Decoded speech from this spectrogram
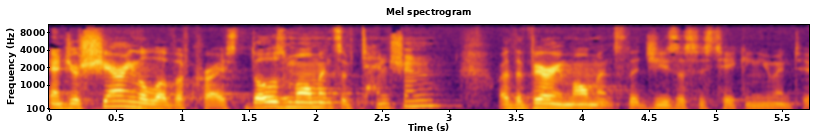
And you're sharing the love of Christ, those moments of tension are the very moments that Jesus is taking you into.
